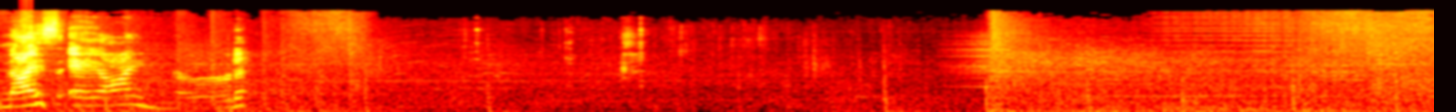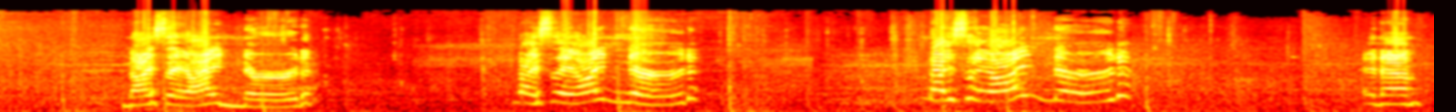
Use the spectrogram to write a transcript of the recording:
Nice AI, nerd. Nice AI, nerd. Nice AI, nerd. Nice AI, nerd. And um.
